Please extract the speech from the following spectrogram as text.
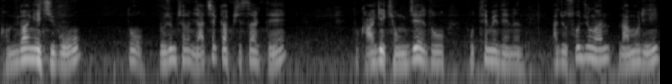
건강해지고 또 요즘처럼 야채값 비쌀 때 또 가게 경제에도 보탬이 되는 아주 소중한 나물이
